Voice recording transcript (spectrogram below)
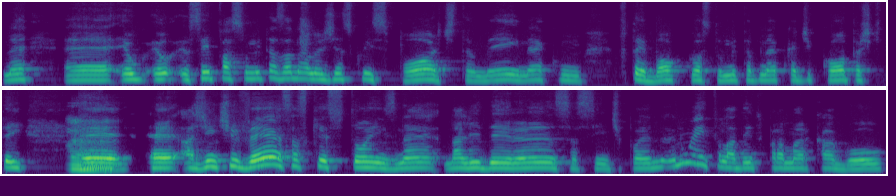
Né? É, eu, eu, eu, sempre faço muitas analogias com esporte também, né? com futebol, que gosto muito na época de Copa. Acho que tem. Uhum. É, é, a gente vê essas questões né, na liderança, assim, tipo, eu não entro lá dentro para marcar gol.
